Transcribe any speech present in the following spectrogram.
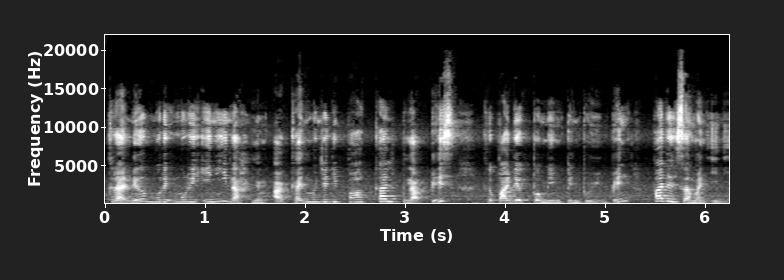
kerana murid-murid inilah yang akan menjadi bakal pelapis kepada pemimpin-pemimpin pada zaman ini.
